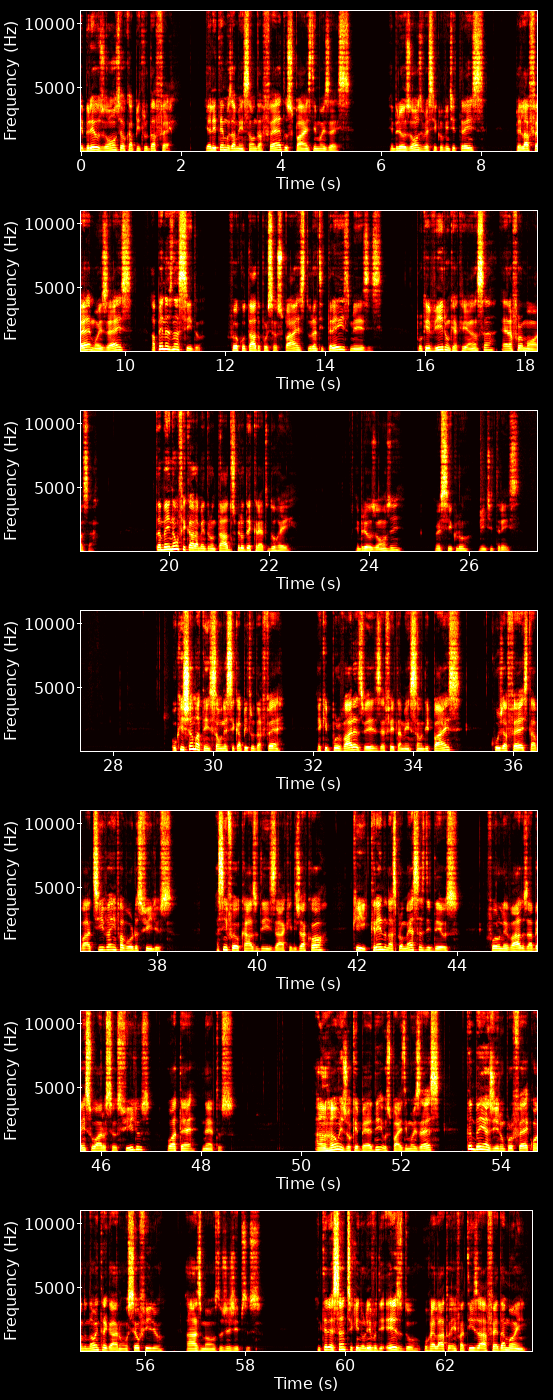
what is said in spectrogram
Hebreus 11 é o capítulo da fé. E ali temos a menção da fé dos pais de Moisés. Hebreus 11, versículo 23. Pela fé, Moisés, apenas nascido, foi ocultado por seus pais durante três meses, porque viram que a criança era formosa. Também não ficaram amedrontados pelo decreto do rei. Hebreus 11, versículo 23. O que chama a atenção nesse capítulo da fé é que por várias vezes é feita a menção de pais cuja fé estava ativa em favor dos filhos. Assim foi o caso de Isaac e de Jacó, que, crendo nas promessas de Deus, foram levados a abençoar os seus filhos ou até netos. Anrão e Joquebede, os pais de Moisés, também agiram por fé quando não entregaram o seu filho às mãos dos egípcios. Interessante que no livro de Êxodo o relato enfatiza a fé da mãe,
